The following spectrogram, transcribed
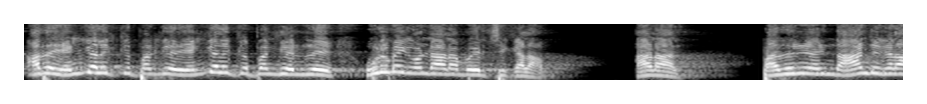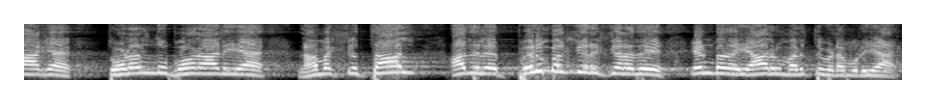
அதை எங்களுக்கு பங்கு எங்களுக்கு பங்கு என்று உரிமை கொண்டாட முயற்சிக்கலாம். ஆனால் பதினைந்து ஆண்டுகளாக தொடர்ந்து போராடிய நமக்குத்தான் அதில் பெரும்பங்கு இருக்கிறது என்பதை யாரும் மறுத்துவிட முடியாது.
